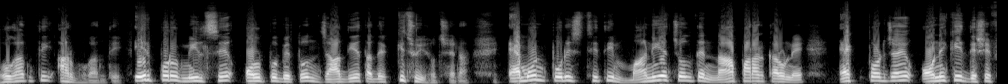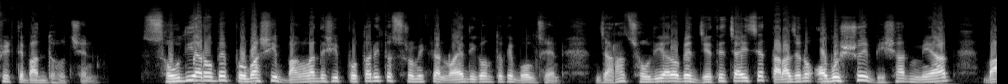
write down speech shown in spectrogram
ভোগান্তি আর ভোগান্তি। এরপরও মিলছে অল্প বেতন যা দিয়ে তাদের কিছুই হচ্ছে না। এমন পরিস্থিতি মানিয়ে চলতে না পারার কারণে এক পর্যায়ে অনেকেই দেশে ফিরতে বাধ্য হচ্ছেন। সৌদি আরবে প্রবাসী বাংলাদেশি প্রতারিত শ্রমিকরা নয়া দিগন্তকে বলছেন, যারা সৌদি আরবে যেতে চাইছে তারা যেন অবশ্যই ভিসার মেয়াদ বা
